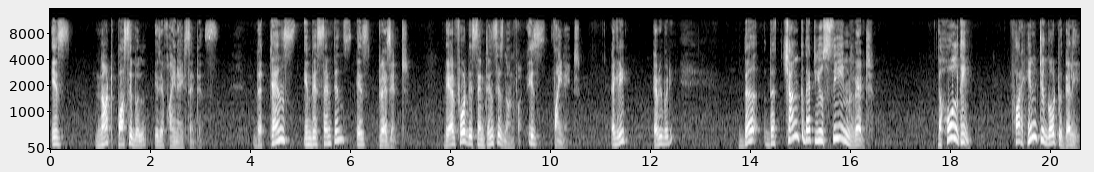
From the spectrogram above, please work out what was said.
is not possible is a finite sentence. The tense in this sentence is present. Therefore, this sentence is non is finite. Agreed? Everybody? The, the chunk that you see in red, the whole thing, for him to go to Delhi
